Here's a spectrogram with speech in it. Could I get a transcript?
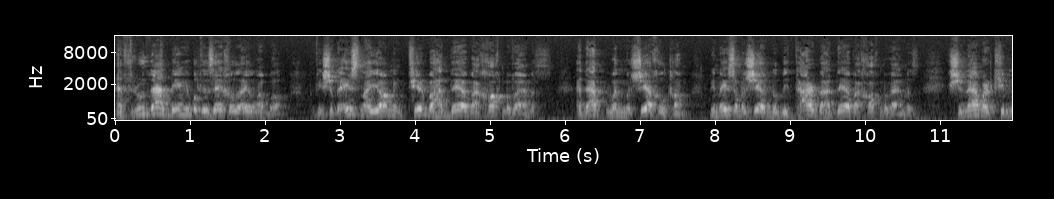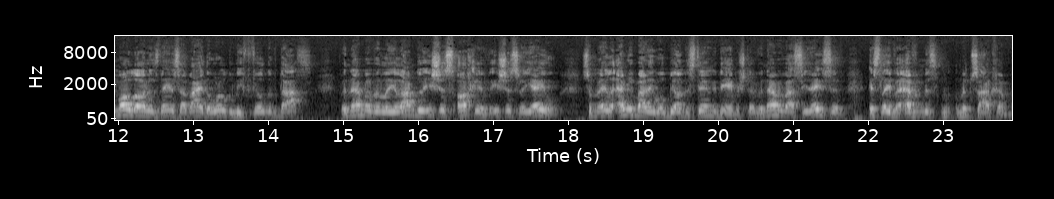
and through that being able to zeichel el mabah. and that, when Mashiach will come, B'meisa Mashiach will be tar ba'adeh v'achokma v'emes, Shnemer kimol oris deis havai, the world will be filled with das. V'nemer v'leilamdu ishas ochiv, ishas reyehu. So everybody will be understanding the Ebershter. V'nemer v'asireisiv, islei v'evim mipsarchem.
